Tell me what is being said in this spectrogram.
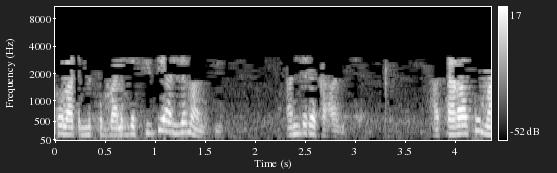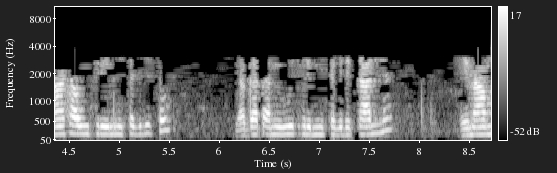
ሶላት የምትባልበት ጊዜ አለ ማለት ነው። አንድ ረካ ብቻ حتى ራሱ ማታ ዊትር የሚሰግድ ሰው የአጋጣሚ ዊትር የሚሰግድ ካለ ኢማሙ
